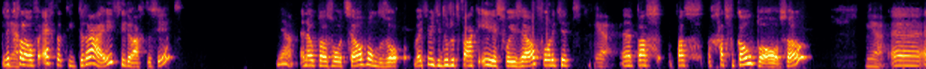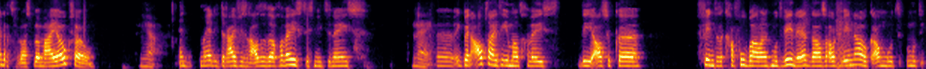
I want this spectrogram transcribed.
Dus ik geloof echt dat die drive die erachter zit, ja, en ook wel een soort zelfonderzoek, weet je, want je doet het vaak eerst voor jezelf, voordat je het Ja, eh, pas, pas gaat verkopen of zo. ja, Eh, en dat was bij mij ook zo. ja. En, maar ja, die drive is er altijd wel geweest. Het is niet ineens Nee. Eh, ik ben altijd iemand geweest die als ik vind dat ik ga voetballen en ik moet winnen, dan zal ik winnen ook. Al moet, moet,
